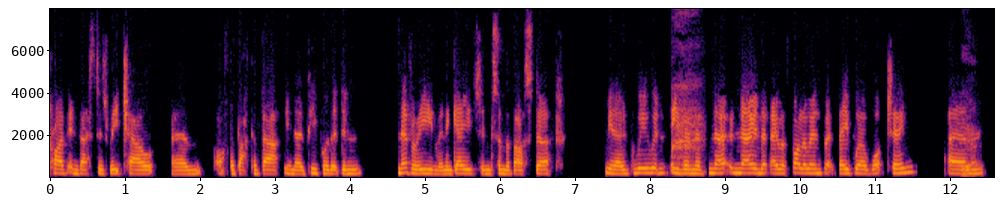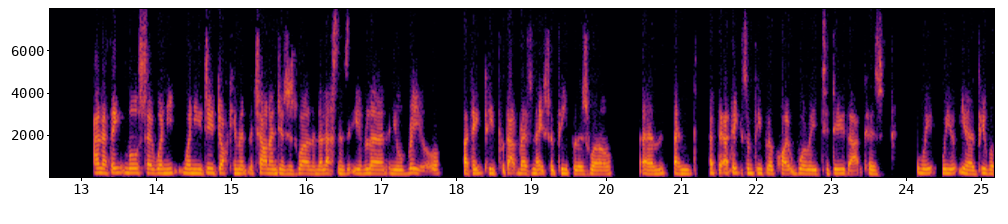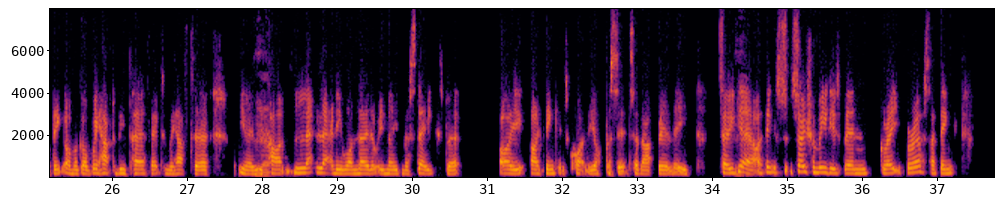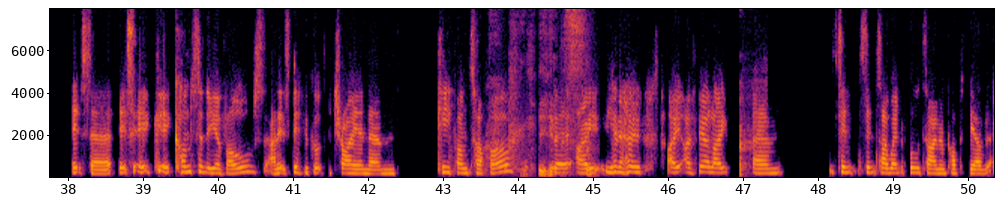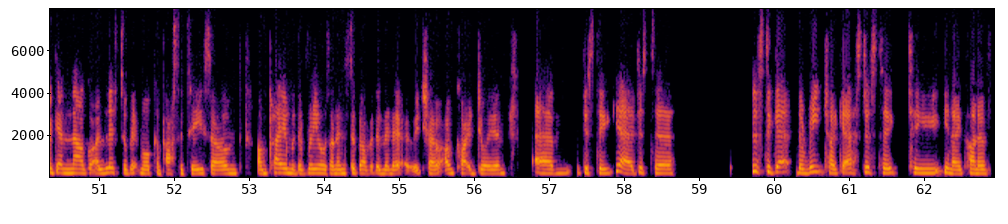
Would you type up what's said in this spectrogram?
private investors reach out um, off the back of that, you know, people that didn't, never even engaged in some of our stuff you know, we wouldn't even have known that they were following, but they were watching. Um, yeah. And I think more so when you when you do document the challenges as well and the lessons that you've learned and you're real, I think people that resonates with people as well. Um, and I, th- I, think some people are quite worried to do that because we we you know people think oh my god we have to be perfect and we have to you know yeah. we can't let let anyone know that we made mistakes. But I I think it's quite the opposite to that really. So yeah, yeah I think social media has been great for us. I think it's uh, it's it, it constantly evolves and it's difficult to try and um, keep on top of. yes. But I, you know, I, I feel like um, since since I went full time in property, I've again now got a little bit more capacity. So I'm I'm playing with the reels on Instagram at the minute, which I, am quite enjoying. Um, just to yeah, just to just to get the reach, I guess, just to to you know kind of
